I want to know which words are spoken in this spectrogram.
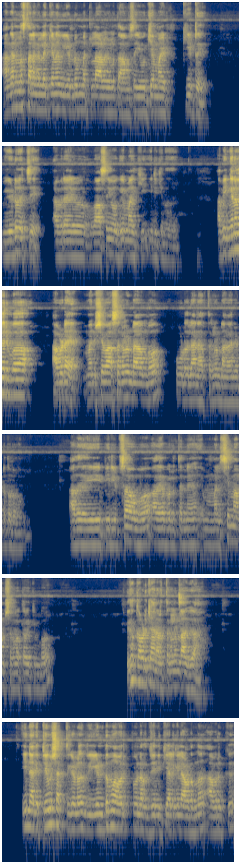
അങ്ങനെയുള്ള സ്ഥലങ്ങളിലേക്കാണ് വീണ്ടും മറ്റുള്ള ആളുകൾ താമസയോഗ്യമാക്കിയിട്ട് വീട് വെച്ച് അവരെ വാസയോഗ്യമാക്കി ഇരിക്കുന്നത്. അപ്പം ഇങ്ങനെ വരുമ്പോൾ അവിടെ മനുഷ്യവാസങ്ങൾ ഉണ്ടാകുമ്പോൾ കൂടുതൽ അനർത്ഥങ്ങൾ ഉണ്ടാകാനായിട്ട് തുടങ്ങും. അത് ഈ പീരീഡ്സ് ആകുമ്പോൾ അതേപോലെ തന്നെ മത്സ്യമാംസങ്ങളൊക്കെ വയ്ക്കുമ്പോൾ ഇതൊക്കെ അവിടേക്ക് അനർത്ഥങ്ങൾ ഉണ്ടാകുക ഈ നെഗറ്റീവ് ശക്തികൾ വീണ്ടും അവർ പുനർജനിക്കുക അല്ലെങ്കിൽ അവിടുന്ന് അവർക്ക്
